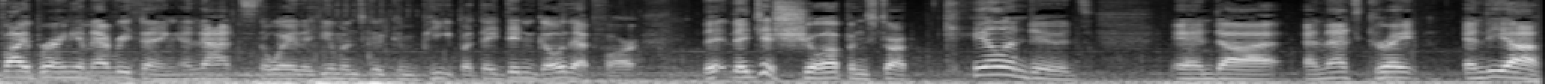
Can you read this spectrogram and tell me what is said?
vibranium everything and that's the way the humans could compete but they didn't go that far they, they just show up and start killing dudes, and uh, and that's great. And the uh,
